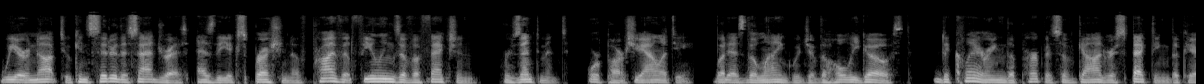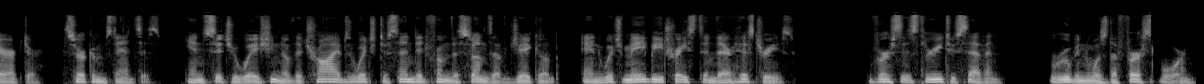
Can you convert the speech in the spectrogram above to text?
We are not to consider this address as the expression of private feelings of affection, resentment, or partiality, but as the language of the Holy Ghost, declaring the purpose of God respecting the character, circumstances, and situation of the tribes which descended from the sons of Jacob, and which may be traced in their histories. Verses 3 to 7 Reuben was the firstborn,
